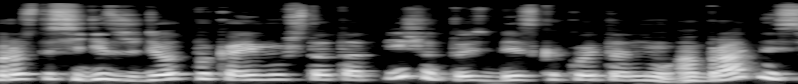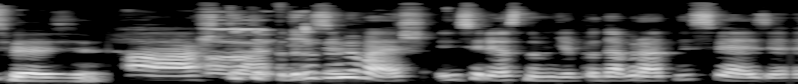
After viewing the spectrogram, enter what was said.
просто сидит, ждет, пока ему что-то отпишут, то есть без какой-то, ну, обратной связи. А что а, ты подразумеваешь? Интересно мне под обратной связи.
